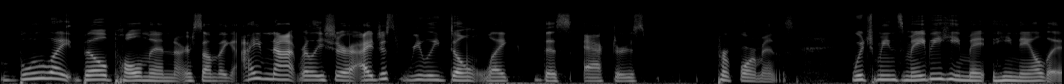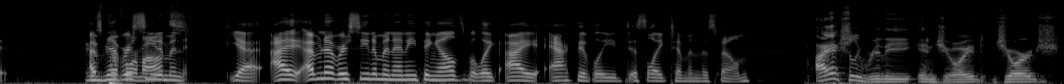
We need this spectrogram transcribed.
blue light Bill Pullman or something. I'm not really sure. I just really don't like this actor's performance, which means maybe he ma- he nailed it. his I've never seen him in yeah, I I've never seen him in anything else, but like I actively disliked him in this film. I actually really enjoyed George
